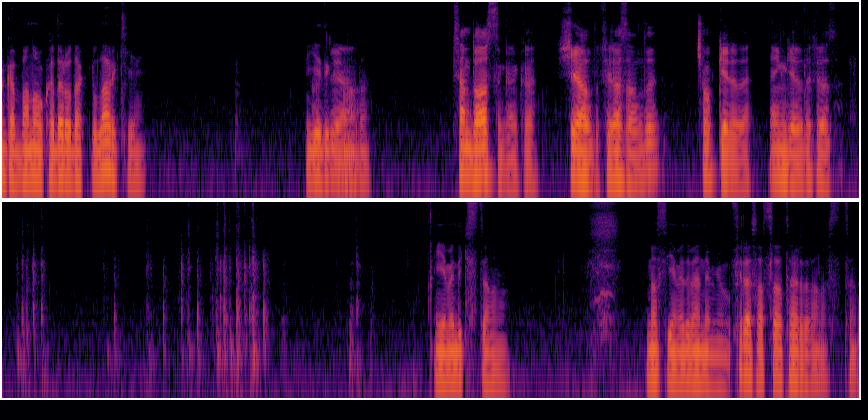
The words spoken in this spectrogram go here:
Kanka bana o kadar odaklılar ki. Yedik ya. da. Sen doğarsın kanka. Şey aldı, Firas aldı. Çok geride. En geride Firas. Yemedik stun'ı ama. Nasıl yemedi ben de bilmiyorum. Firas atsa atardı bana stun'ı.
